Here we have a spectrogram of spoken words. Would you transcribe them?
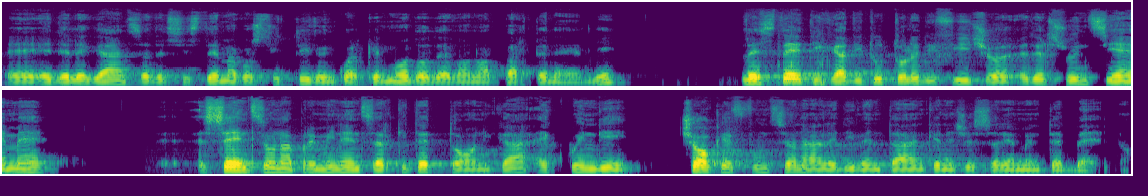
eh, ed eleganza del sistema costruttivo in qualche modo devono appartenergli. L'estetica di tutto l'edificio e del suo insieme senza una preminenza architettonica e quindi ciò che è funzionale diventa anche necessariamente bello.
